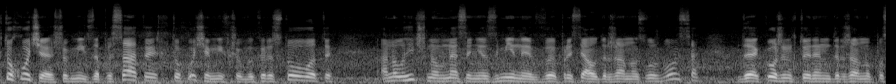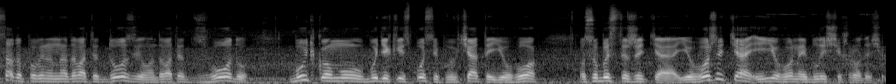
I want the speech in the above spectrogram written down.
Хто хоче, щоб міг записати, хто хоче, міг щоб використовувати. Аналогічно внесення зміни в присягу державного службовця, де кожен, хто йде на державну посаду, повинен надавати дозвіл, надавати згоду будь-кому в будь-який спосіб вивчати його особисте життя, його життя і його найближчих родичів.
